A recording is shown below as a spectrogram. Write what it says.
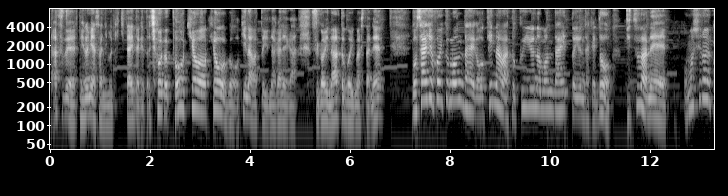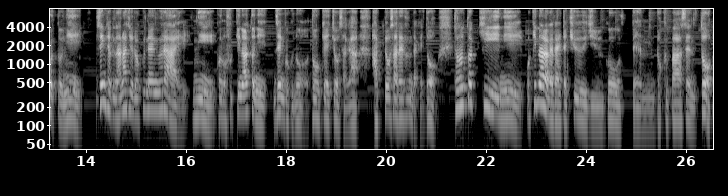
後で二宮さんにも聞きたいんだけど、ちょうど東京、兵庫、沖縄という流れがすごいなと思いましたね。5歳児保育問題が沖縄特有の問題というんだけど、実はね、面白いことに1976年ぐらいに、この復帰の後に全国の統計調査が発表されるんだけど、その時に沖縄がだいたい95.6%、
